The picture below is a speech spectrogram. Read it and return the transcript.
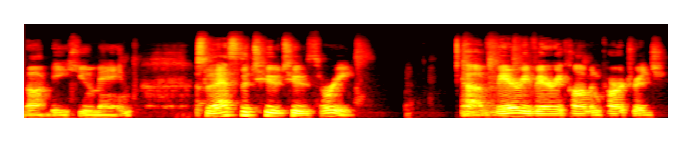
not be humane. So that's the 223. Uh, very, very common cartridge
